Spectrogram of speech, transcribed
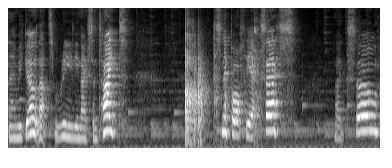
There we go, that's really nice and tight. Snip off the excess, like so.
